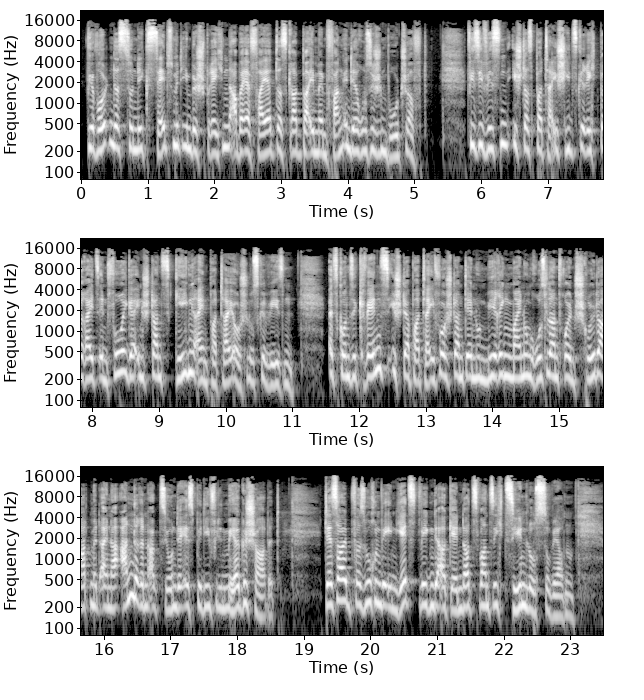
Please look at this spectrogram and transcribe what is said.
Wir wollten das zunächst selbst mit ihm besprechen, aber er feiert das gerade bei einem Empfang in der russischen Botschaft. Wie Sie wissen, ist das Parteischiedsgericht bereits in voriger Instanz gegen einen Parteiausschluss gewesen. Als Konsequenz ist der Parteivorstand der nunmehrigen Meinung Russlandfreund Schröder hat mit einer anderen Aktion der SPD viel mehr geschadet. Deshalb versuchen wir ihn jetzt wegen der Agenda 2010 loszuwerden.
